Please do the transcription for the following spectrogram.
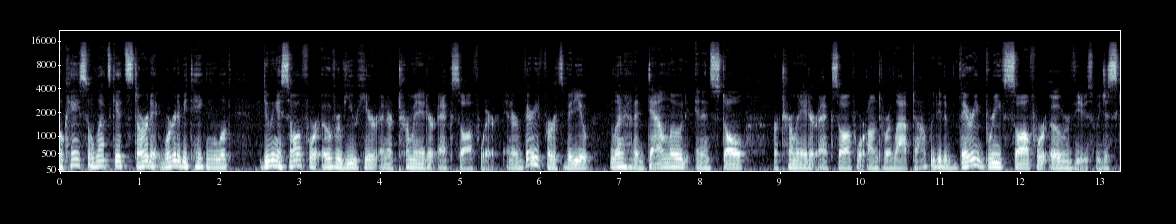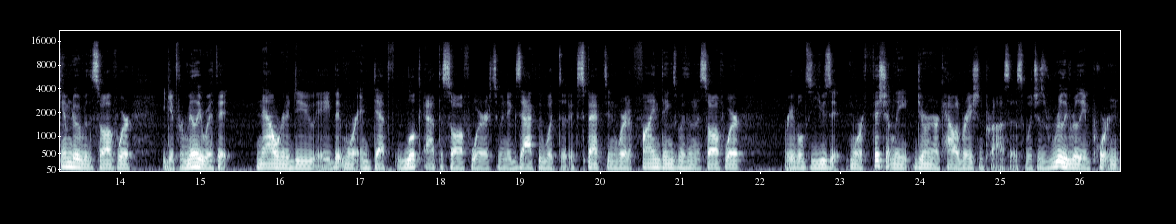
Okay, so let's get started. We're going to be taking a look doing a software overview here in our Terminator X software. In our very first video, we learned how to download and install our Terminator X software onto our laptop. We did a very brief software overview, so we just skimmed over the software to get familiar with it. Now we're going to do a bit more in-depth look at the software, so we know exactly what to expect and where to find things within the software. We're able to use it more efficiently during our calibration process, which is really, really important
